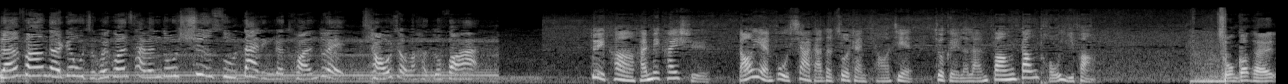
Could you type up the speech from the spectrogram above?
蓝方的任务指挥官蔡文东迅速带领着团队调整了很多方案。对抗还没开始，导演部下达的作战条件就给了蓝方当头一棒。从刚才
